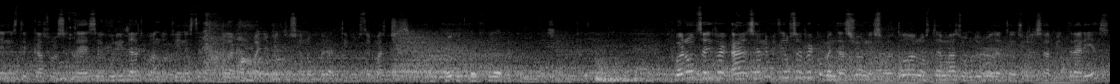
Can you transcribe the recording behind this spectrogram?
en este caso la Secretaría de Seguridad, cuando tiene este tipo de acompañamientos en operativos de marchas. ¿Cuál fue la recomendación? Fueron seis, ah, se han emitido seis recomendaciones, sobre todo en los temas donde hubo detenciones arbitrarias,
